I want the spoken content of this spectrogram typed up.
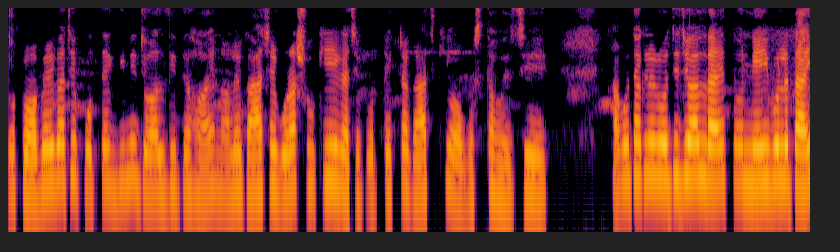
তো টবের গাছে প্রত্যেক দিনই জল দিতে হয় নাহলে গাছের গোড়া শুকিয়ে গেছে, প্রত্যেকটা গাছ কি অবস্থা হয়েছে? কাকু থাকলে রোজই জল দেয়, তো নেই বলে তাই।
